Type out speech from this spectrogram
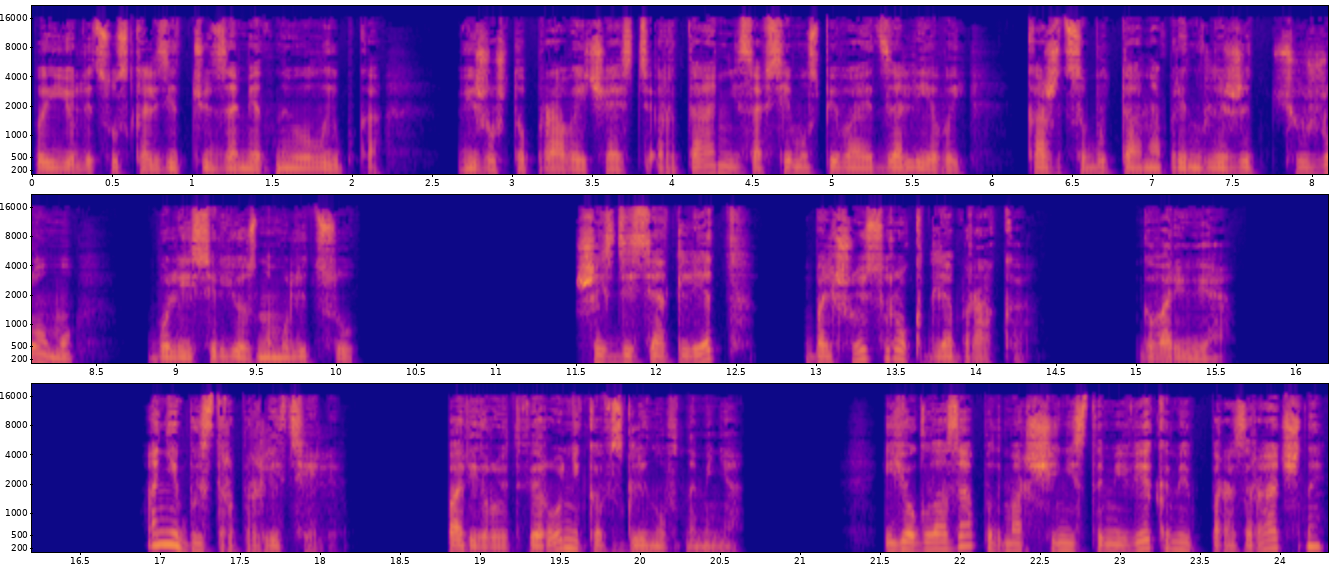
По ее лицу скользит чуть заметная улыбка. Вижу, что правая часть рта не совсем успевает за левой. Кажется, будто она принадлежит чужому, более серьезному лицу. «Шестьдесят лет — большой срок для брака», — говорю я. Они быстро пролетели парирует Вероника, взглянув на меня. Ее глаза под морщинистыми веками прозрачны,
